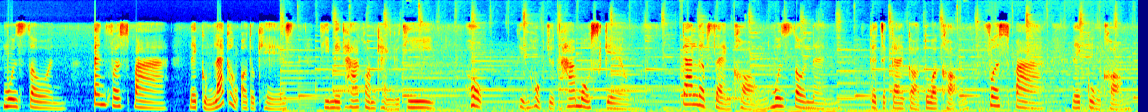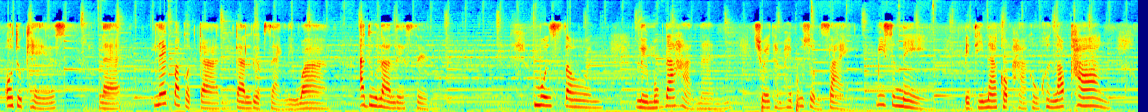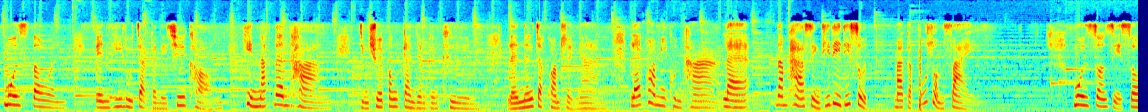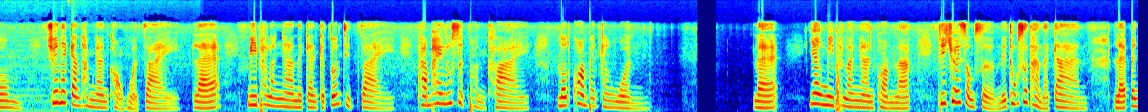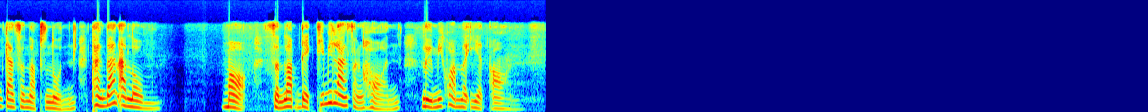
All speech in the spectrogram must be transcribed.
Moonstone เป็น First Bar ในกลุ่มแรกของ AutoCase ที่มีค่าความแข็งอยู่ที่ 6 ถึง 6.5 โมสเกล การเหลือบแสงของ Moonstone นั้น เกิดจากการก่อตัวของ First Bar ในกลุ่มของ AutoCase และเรียกปรากฏการณ์การเหลือบแสงนี้ว่า Adulation Moonstone หรือมุกดาหารนั้น ช่วยทำให้ผู้สวมใส่มีเสน่ห์เป็นที่น่าคบหาของคนรอบข้าง Moonstone เป็นที่รู้จักกันในชื่อของหินนักเดินทาง จึงช่วยป้องกันยามกลางคืน และเนื่องจากความสวยงาม และความมีคุณค่า และนำพาสิ่งที่ดีที่สุดมากับผู้สวมใส่ มูลโซนสีส้ม ช่วยในการทำงานของหัวใจ และมีพลังงานในการกระตุ้นจิตใจทำให้รู้สึกผ่อนคลาย ลดความเป็นกังวล และยังมีพลังงานความรักที่ช่วยส่งเสริมในทุกสถานการณ์ และเป็นการสนับสนุนทางด้านอารมณ์ เหมาะสำหรับเด็กที่มีลางสังหรณ์หรือมีความละเอียดอ่อน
